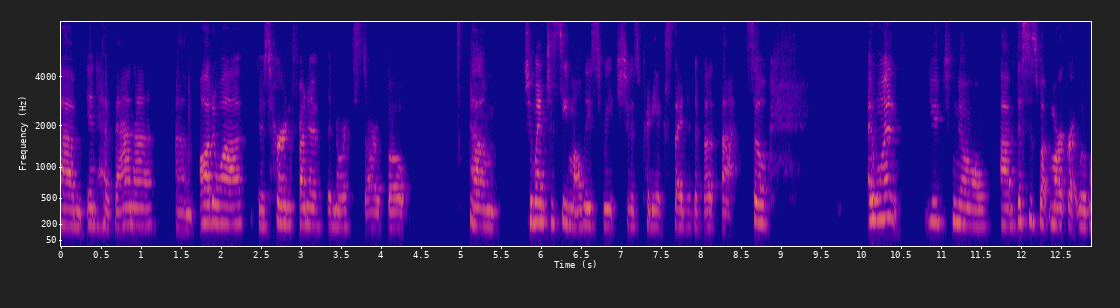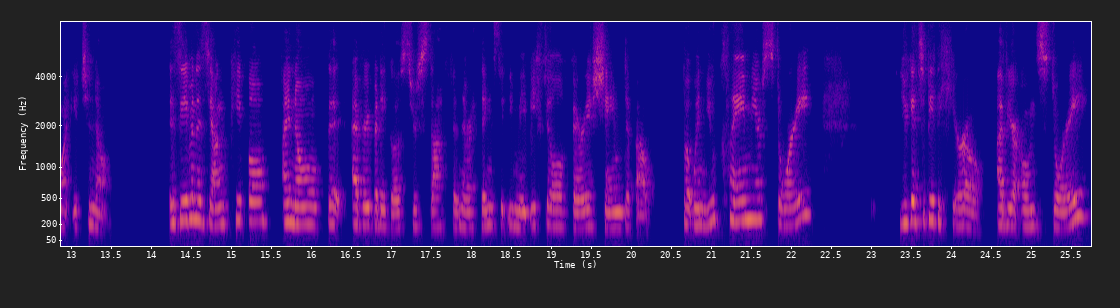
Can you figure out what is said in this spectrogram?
um, in Havana, Ottawa. There's her in front of the North Star boat. she went to see Molly's Reach. She was pretty excited about that. So I want you to know um, this is what Margaret would want you to know is even as young people, I know that everybody goes through stuff and there are things that you maybe feel very ashamed about. But when you claim your story, you get to be the hero of your own story.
